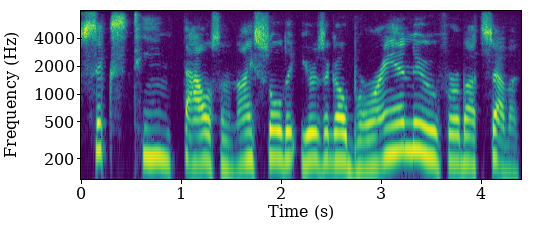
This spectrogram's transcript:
16,000. I sold it years ago, brand new for about seven.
